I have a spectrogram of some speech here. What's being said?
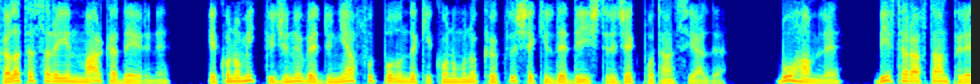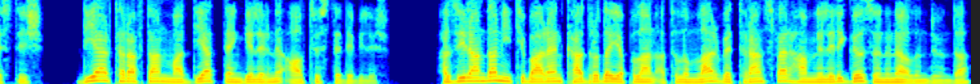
Galatasaray'ın marka değerini, ekonomik gücünü ve dünya futbolundaki konumunu köklü şekilde değiştirecek potansiyelde. Bu hamle, bir taraftan prestij, diğer taraftan maddiyat dengelerini altüst edebilir. Hazirandan itibaren kadroda yapılan atılımlar ve transfer hamleleri göz önüne alındığında,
